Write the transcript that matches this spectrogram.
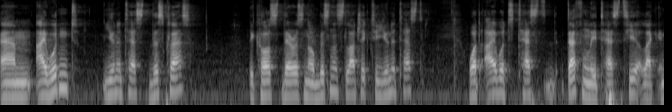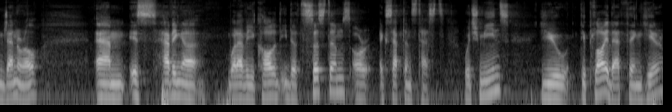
Um, I wouldn't unit test this class because there is no business logic to unit test. What I would test, definitely test here, like in general, um, is having a whatever you call it, either systems or acceptance tests, which means you deploy that thing here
